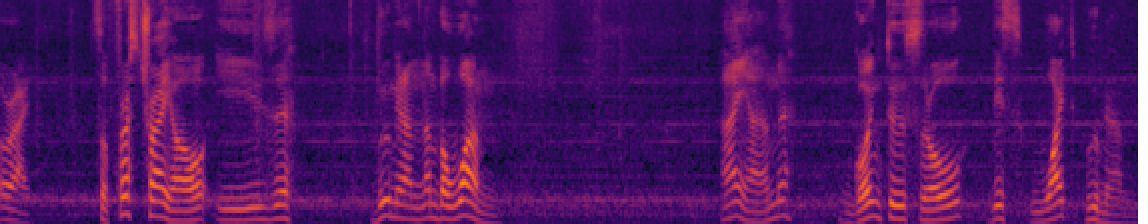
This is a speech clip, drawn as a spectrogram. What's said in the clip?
All right. So first trial is boomerang number one. I am going to throw this white boomerang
